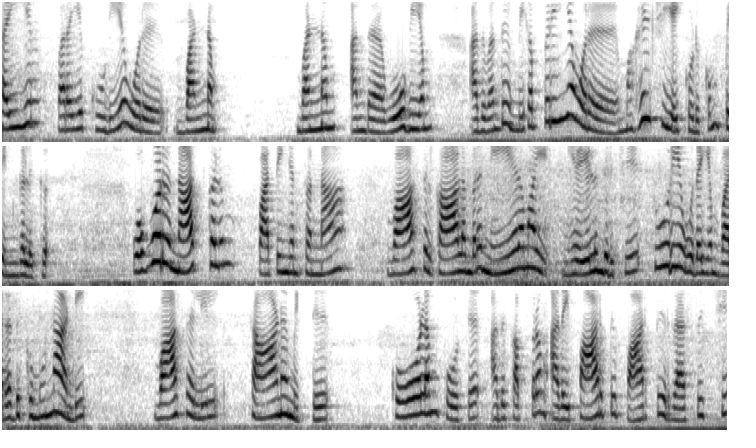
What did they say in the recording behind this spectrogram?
கையில் வரையக்கூடிய ஒரு வண்ணம். வண்ணம் அந்த ஓவியம். அது வந்து மிகப்பெரிய ஒரு மகிழ்ச்சியை கொடுக்கும் பெண்களுக்கு. ஒவ்வொரு நாட்களும் பார்த்தீங்கன்னு சொன்னால் வாசல் காலம்பரை நேரமாக எழுந்திருச்சு சூரிய உதயம் வர்றதுக்கு முன்னாடி வாசலில் சாணமிட்டு கோலம் போட்டு அதுக்கப்புறம் அதை பார்த்து பார்த்து ரசித்து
